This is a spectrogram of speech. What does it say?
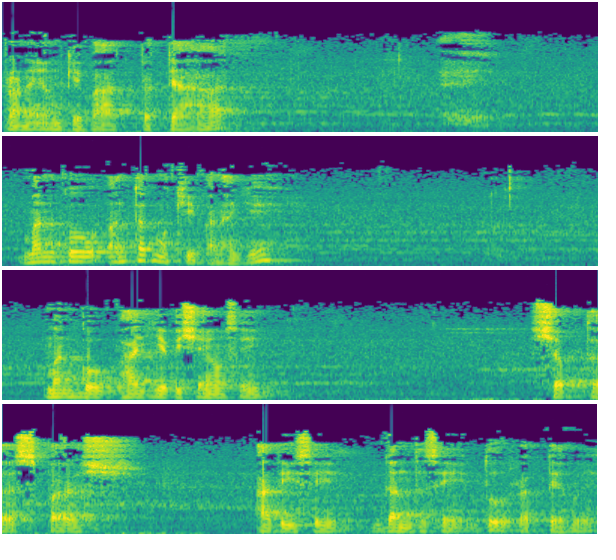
प्राणायाम के बाद प्रत्याहार। मन को अंतर्मुखी बनाइए। मन को बाह्य विषयों से शब्द, स्पर्श आदि से, गंध से दूर रखते हुए,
